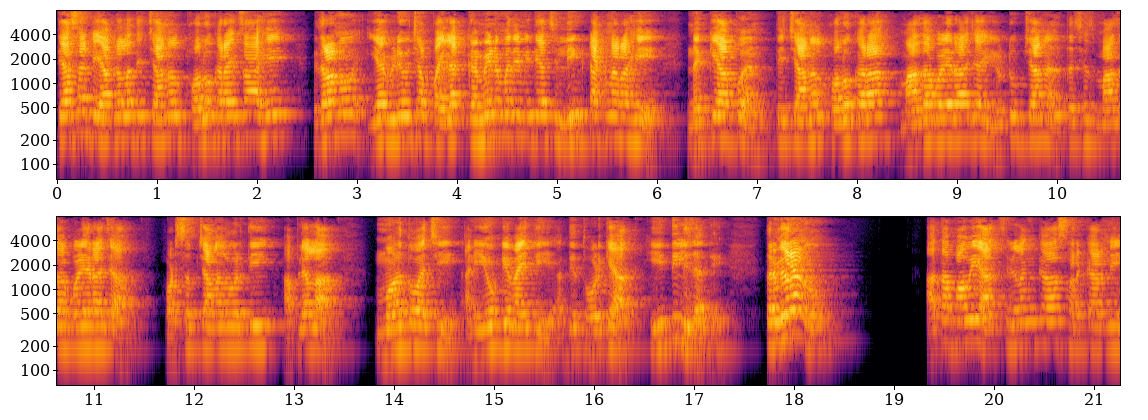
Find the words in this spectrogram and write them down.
त्यासाठी आपल्याला ते चॅनल फॉलो करायचं आहे. मित्रांनो या व्हिडिओच्या पहिल्या कमेंटमध्ये मी त्याची लिंक टाकणार आहे. नक्की आपण ते चॅनल फॉलो करा. माझा बळीराजा यूट्यूब चॅनल तसेच माझा बळीराजा व्हॉट्सअप चॅनलवरती आपल्याला महत्वाची आणि योग्य माहिती अगदी थोडक्यात ही दिली जाते. तर मित्रांनो आता पाहूयात श्रीलंका सरकारने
